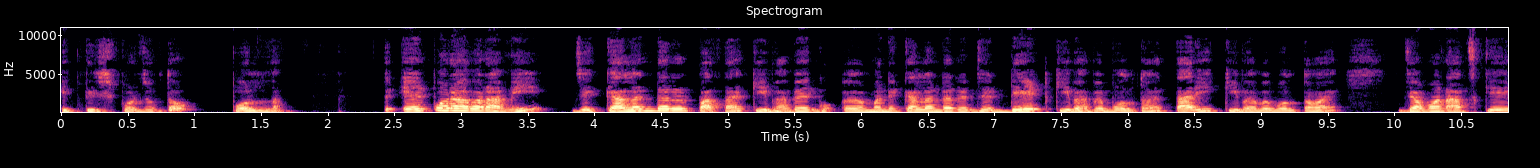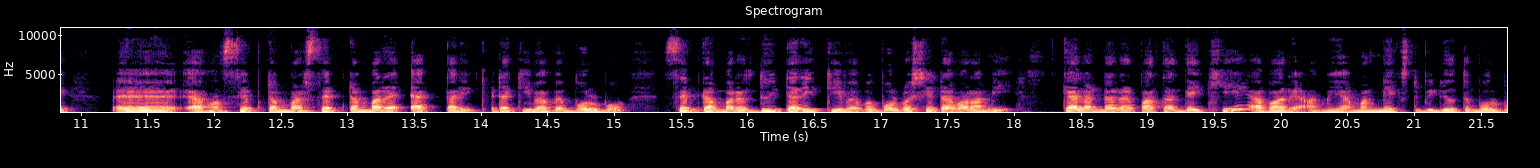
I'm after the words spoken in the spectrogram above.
একত্রিশ পর্যন্ত বললাম। তো এরপর আবার আমি যে ক্যালেন্ডারের পাতা কীভাবে মানে ক্যালেন্ডারের যে ডেট কীভাবে বলতে হয়, তারিখ কীভাবে বলতে হয়, যেমন আজকে এখন সেপ্টেম্বর, সেপ্টেম্বরের এক তারিখ, এটা কীভাবে বলব, সেপ্টেম্বরের দুই তারিখ কীভাবে বলব, সেটা আবার আমি ক্যালেন্ডারের পাতা দেখিয়ে আবার আমি আমার নেক্সট ভিডিওতে বলব।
